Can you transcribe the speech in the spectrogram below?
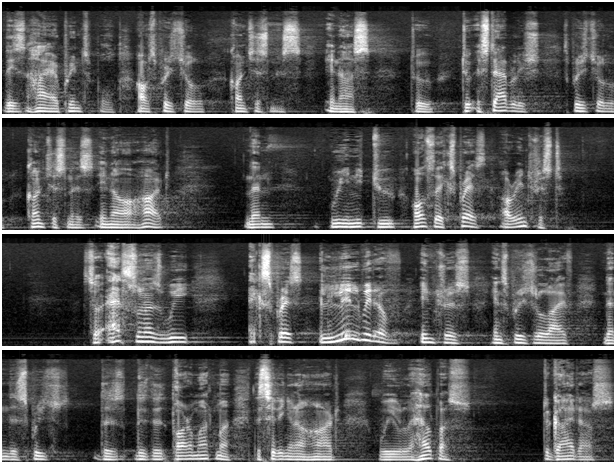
this higher principle of spiritual consciousness in us, to, to establish spiritual consciousness in our heart, then we need to also express our interest. So as soon as we express a little bit of interest in spiritual life, then the, spirit, the, the, the Paramatma that's sitting in our heart will help us, to guide us.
